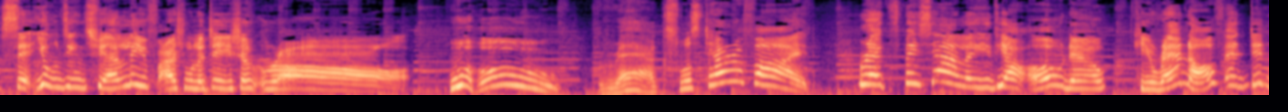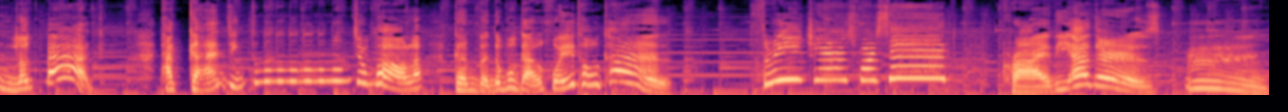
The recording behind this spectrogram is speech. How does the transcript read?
Sid 用尽全力发出了这一声 roar. Whoa! Rex was terrified. Rex 被吓了一跳。Oh no! He ran off and didn't look back. 他赶紧咚咚咚咚咚咚咚就跑了，根本都不敢回头看。 Three cheers for Sid! Cry the others. 嗯，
